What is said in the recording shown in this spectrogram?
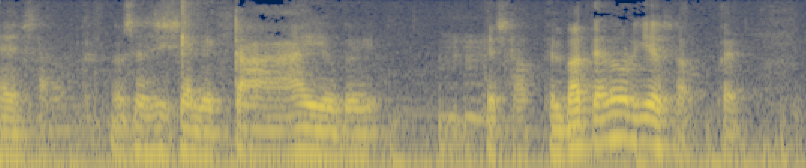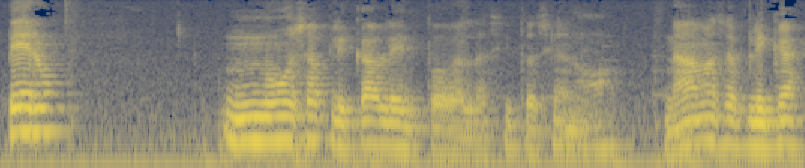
Es out. No sé si se le cae o que El bateador ya es out. Pero, no es aplicable en todas las situaciones. No. Nada más aplica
